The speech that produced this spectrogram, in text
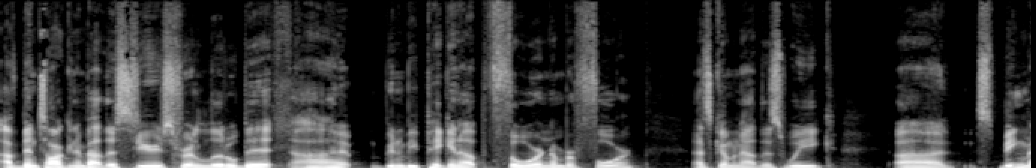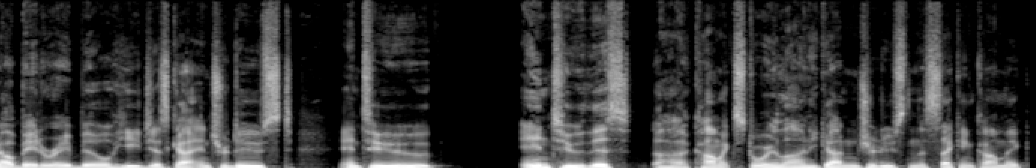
I've been talking about this series for a little bit. Uh, I'm going to be picking up Thor number four. That's coming out this week. Uh, speaking about Beta Ray Bill, he just got introduced into into this uh, comic storyline. He got introduced in the second comic,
